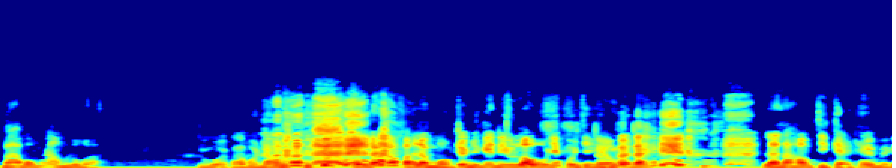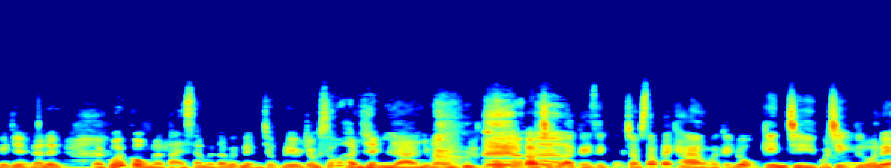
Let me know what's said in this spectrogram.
Ba bốn năm luôn ạ? Đúng rồi, 3 4 năm. đó có phải là một trong những cái deal lâu nhất của chị Đúng không? rồi đấy. là là không? Chị kể thêm về cái chuyện đó đi. Là cuối cùng là tại sao người ta quyết định chốt deal trong suốt thời gian dài như vậy? Đó chính là cái dịch vụ chăm sóc khách hàng và cái độ kiên trì của chị luôn ấy.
